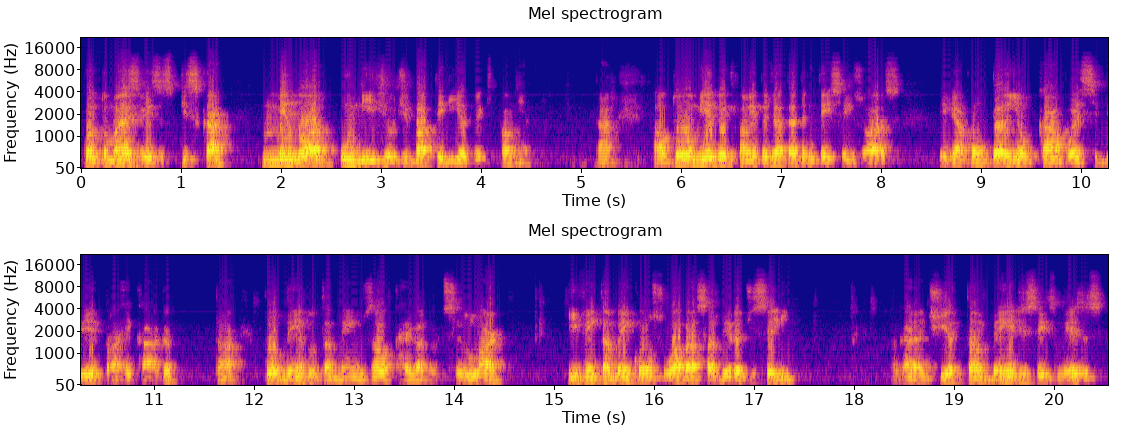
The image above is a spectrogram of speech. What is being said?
quanto mais vezes piscar, menor o nível de bateria do equipamento. Tá? A autonomia do equipamento é de até 36 horas, ele acompanha o cabo USB para recarga, tá? podendo também usar o carregador de celular, e vem também com a abraçadeira de selim. A garantia também é de seis meses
